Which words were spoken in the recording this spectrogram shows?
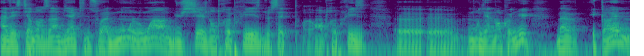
investir dans un bien qui ne soit non loin du siège d'entreprise de cette entreprise euh, euh, mondialement connue, bah, est quand même,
